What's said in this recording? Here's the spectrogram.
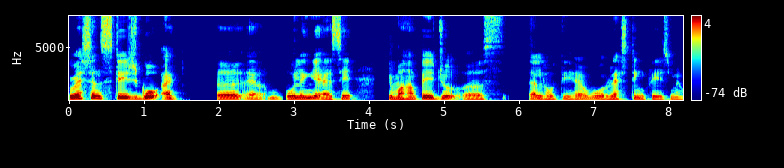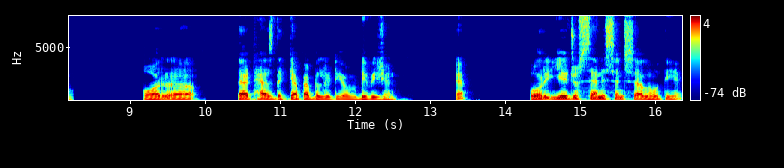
क्वेश्चन स्टेज को बोलेंगे ऐसे कि वहाँ पे जो सेल होती है, वो रेस्टिंग फ़ेज़ में हो और that has the capability of division और ये जो सेनेसेंट सेल होती है,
